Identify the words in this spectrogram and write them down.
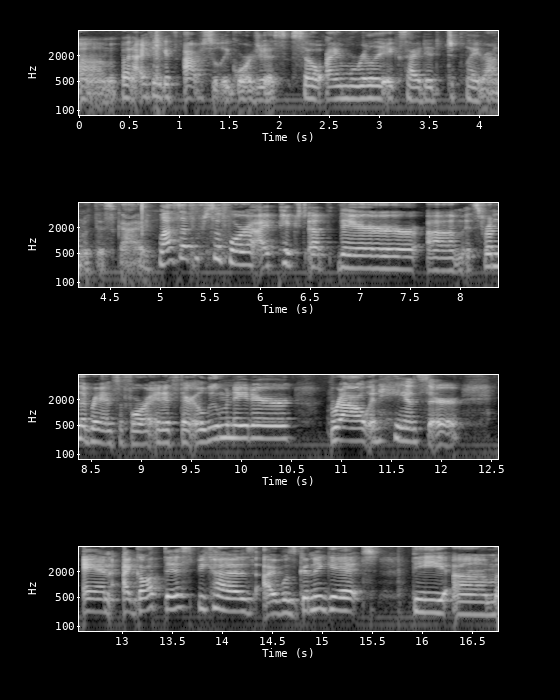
Um, but I think it's absolutely gorgeous, so I'm really excited to play around with this guy. Last up from Sephora, I picked up their, um, it's from the brand Sephora, and it's their Illuminator Brow Enhancer. And I got this because I was gonna get the um,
